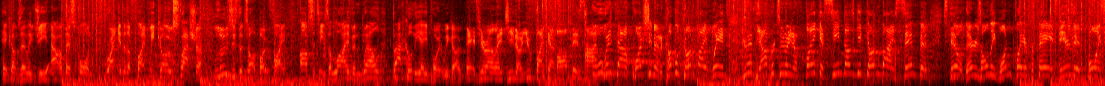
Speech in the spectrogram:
Here comes LAG out of their spawn. Right into the fight we go. Slasher loses the top boat fight. Arcitys alive and well. Back on the A point we go. if you're LAG though, you fight them off this time without question and a couple gunfight wins. You have the opportunity to flank. Assim does get gunned by Simp, and still, there's only one player for FaZe near this point.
